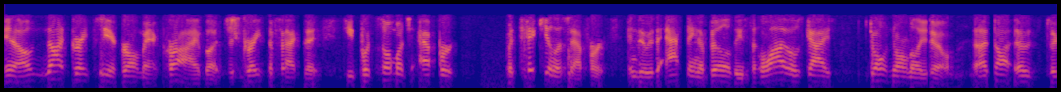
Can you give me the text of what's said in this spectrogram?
You know, not great to see a grown man cry, but just great the fact that he put so much effort, meticulous effort, into his acting abilities that a lot of those guys don't normally do. And I thought it was the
